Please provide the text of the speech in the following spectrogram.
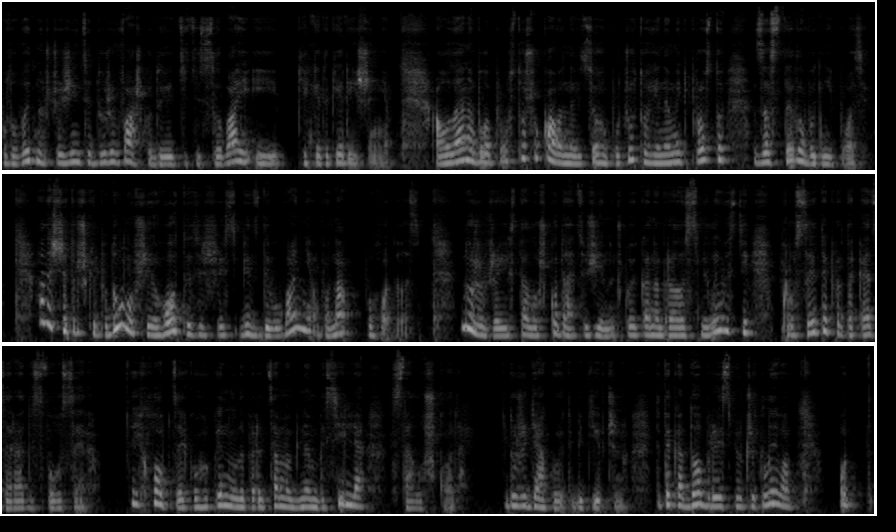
Було видно, що жінці дуже важко даються ці слова і яке таке рішення. А Олена була просто шокована від цього почутого і на мить просто застила в одній позі. Але ще трошки подумавши, його тисячись від здивування, вона погодилась. Дуже вже їй стало шкода цю жіночку, яка набрала сміливості просити про таке заради свого сина. Та й хлопця, якого кинули перед самим днем весілля, стало шкода. Дуже дякую тобі, дівчино. Ти така добра і співчутлива. От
